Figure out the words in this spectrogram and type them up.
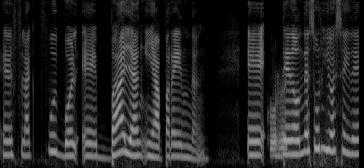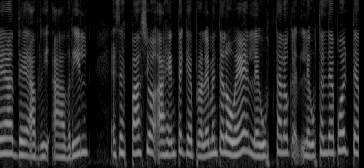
el flag football eh, vayan y aprendan. Eh, ¿De dónde surgió esa idea de abrir, abrir ese espacio a gente que probablemente lo ve, le gusta lo que le gusta el deporte,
